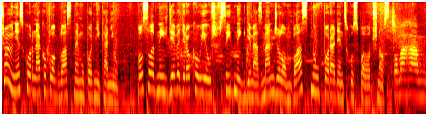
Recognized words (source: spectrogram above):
čo ju neskôr nakoplo k vlastnému podnikaniu. Posledných 9 rokov je už v Sydney, kde má s manželom vlastnú poradenskú spoločnosť. Pomáham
